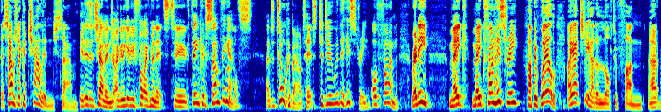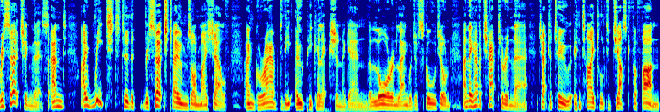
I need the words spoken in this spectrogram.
that sounds like a challenge, Sam. It is a challenge. I'm going to give you five minutes to think of something else and to talk about it to do with the history of fun. Ready? Make make fun history. I will. I actually had a lot of fun uh, researching this, and I reached to the research tomes on my shelf and grabbed the Opie collection again, the lore and language of school children, and they have a chapter in there, chapter two, entitled "Just for Fun,"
